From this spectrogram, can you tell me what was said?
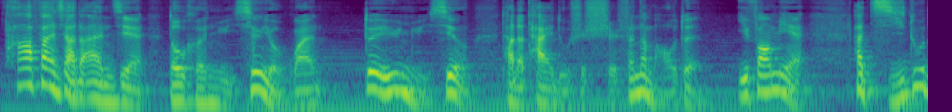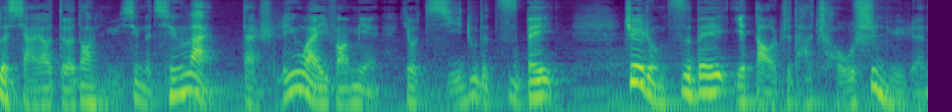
他犯下的案件都和女性有关，对于女性，他的态度是十分的矛盾。一方面，他极度的想要得到女性的青睐，但是另外一方面又极度的自卑。这种自卑也导致他仇视女人，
